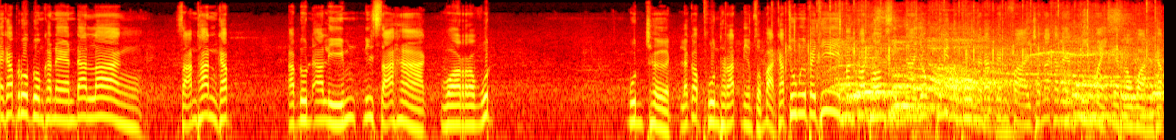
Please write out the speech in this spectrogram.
นะครับ รวบรวมคะแนนด้านล่าง 3 ท่านครับ อับดุลอาลีม นิสาหาก วรวุฒิบุญเฉิด แล้วก็ภูนธรัตน์เนียมสมบัติครับ ชูมือไปที่มังกรทองสิงห์นายกพลิตพงศ์นะครับ เป็นฝ่ายชนะคะแนนปีใหม่เอราวันครับ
